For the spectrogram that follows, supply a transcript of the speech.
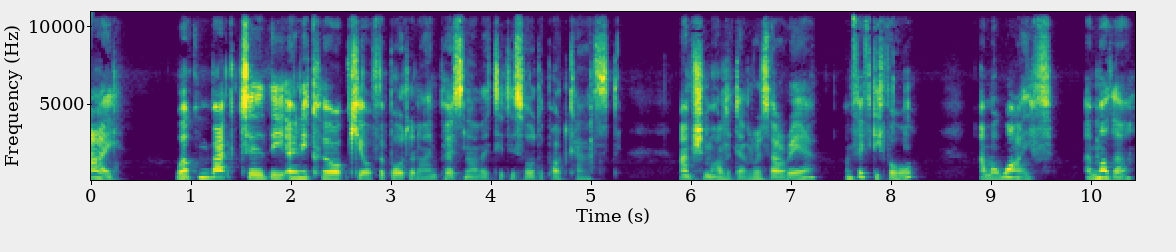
Hi, welcome back to the Only Cure, for Borderline Personality Disorder podcast. I'm Shamala Del Rosario. I'm 54. I'm a wife, a mother,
